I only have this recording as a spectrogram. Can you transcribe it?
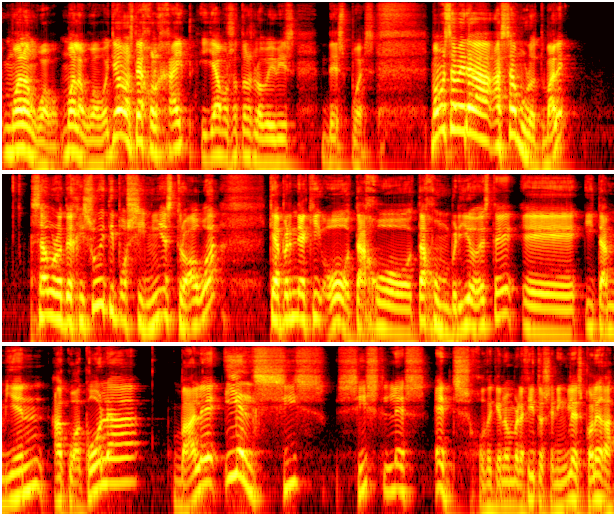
mola un huevo, mola un huevo. Yo os dejo el hype y ya vosotros lo vivís después. Vamos a ver a, Samurot, ¿vale? Samurot de Hisui, tipo siniestro agua, que aprende aquí... Oh, tajo, tajo umbrío este. Eh, y también Aquacola, ¿vale? Y el Sis... Sisless Edge. Joder, qué nombrecitos en inglés, colega.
